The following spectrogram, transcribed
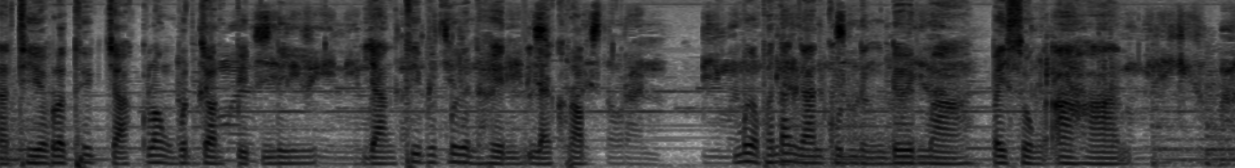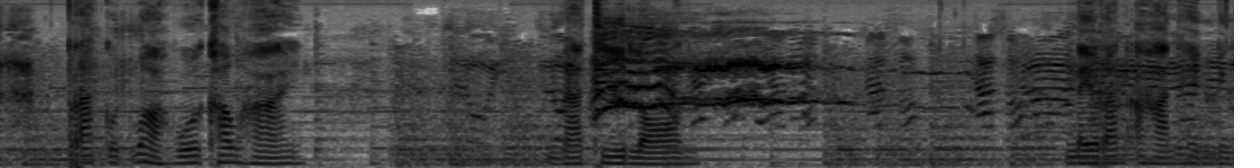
นาทีระทึกจากกล้องวงจรปิดนี้ อย่างที่เพื่อนๆเห็นแหละครับ เมื่อพนักงานคนหนึ่งเดินมาไปส่งอาหาร ปรากฏว่าหัวเข้าหาย นาทีหลอน ในร้านอาหารแห่งหนึ่ง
